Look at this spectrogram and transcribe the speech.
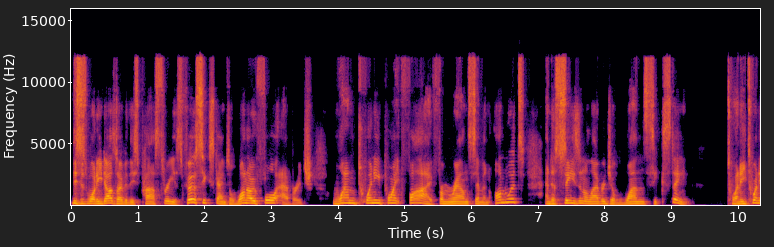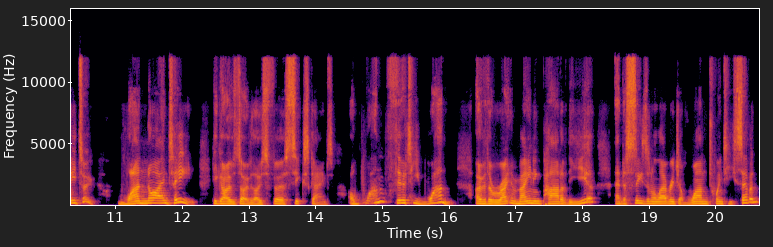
this is what he does over this past three years. First six games, a 104 average, 120.5 from round seven onwards, and a seasonal average of 116. 2022, 119. He goes over those first six games, a 131 over the remaining part of the year, and a seasonal average of 127.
